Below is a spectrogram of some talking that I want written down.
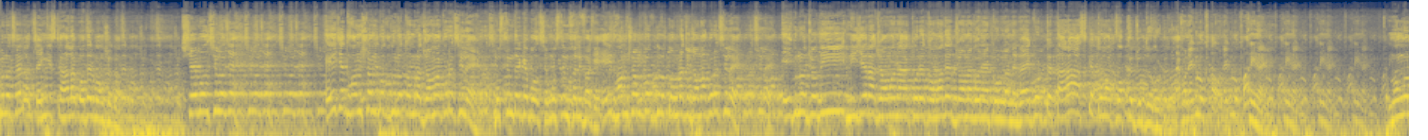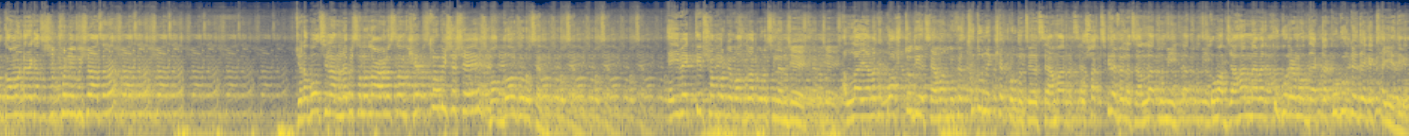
শুনেছেন? চেঙ্গিস কাহালাক ওদের বংশধর? সে বলছিল যে, এই যে ধন সম্পদগুলো তোমরা জমা করেছিলে, মুসলিমদেরকে বলছে, মুসলিম খলিফাকে, এই ধন সম্পদগুলো তোমরা যে জমা করেছিলে, এইগুলো যদি নিজেরা জমা না করে তোমাদের জনগণের কল্যাণে ব্যয় করতে, তারা আজকে তোমার পক্ষে যুদ্ধ করতো এখন এগুলো খাও, এগুলো পানি নাই। মঙ্গল কমান্ডারের কাছে শিক্ষণীয় বিষয় আছে না? যেটা বলছিলাম, নবী আলাইসলাম ক্ষেত্র বিশেষে বদোয়া করেছেন। এই ব্যক্তির সম্পর্কে বদোয়া করেছিলেন যে, আল্লাহ আমাকে কষ্ট দিয়েছে, আমার মুখে থুতু নিক্ষেপ করতে চেয়েছে, আমার পোশাক ছিঁড়ে ফেলেছে, আল্লাহ তুমি তোমার জাহান নামের কুকুরের মধ্যে একটা কুকুরকে দেখে খাইয়ে দিও।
